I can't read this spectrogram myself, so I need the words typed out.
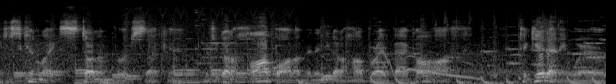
Just can like stun him for a second. But you gotta hop on him and then you gotta hop right back off to get anywhere.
